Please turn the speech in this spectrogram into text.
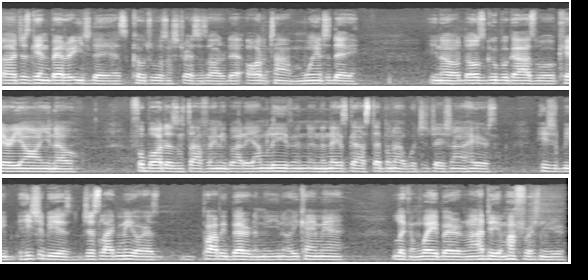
Uh, just getting better each day. As Coach Wilson stresses all of that all the time. Win today. You know, those group of guys will carry on. You know, football doesn't stop for anybody. I'm leaving, and the next guy stepping up, which is Jay Harris. He should be he should be as just like me or as probably better than me. You know, he came in looking way better than I did my freshman year.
